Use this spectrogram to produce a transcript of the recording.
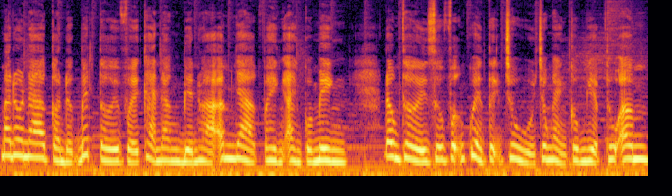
Madonna còn được biết tới với khả năng biến hóa âm nhạc và hình ảnh của mình, đồng thời giữ vững quyền tự chủ trong ngành công nghiệp thu âm.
